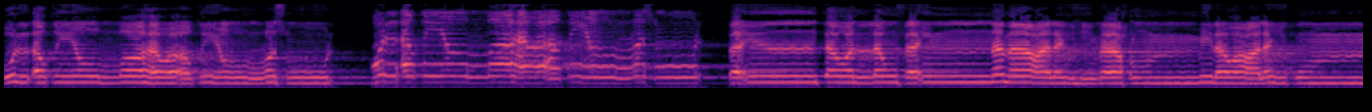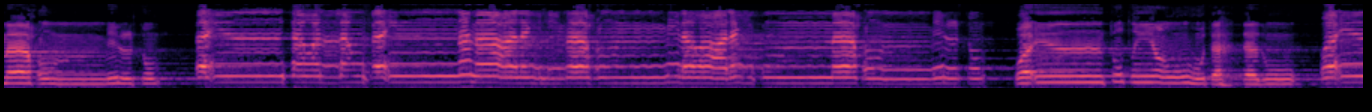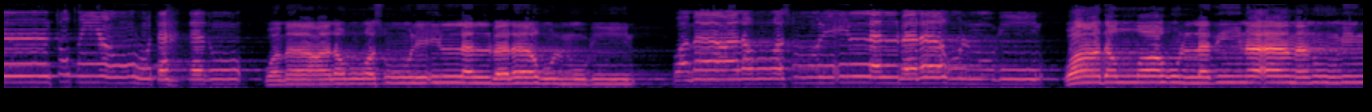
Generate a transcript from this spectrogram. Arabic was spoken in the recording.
قل أطيعوا الله وأطيعوا الرسول. قل أطيعوا الله وأطيعوا الرسول. فإن تولوا فإنما عليه ما حمل وعليكم ما حملتم. فإن تولوا فإنما عليه ما حمل وعليكم وإن تطيعوه تهتدوا وإن تطيعوه تهتدوا وما على الرسول إلا البلاغ المبين وما على الرسول إلا البلاغ المبين وعد الله الذين آمنوا منكم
